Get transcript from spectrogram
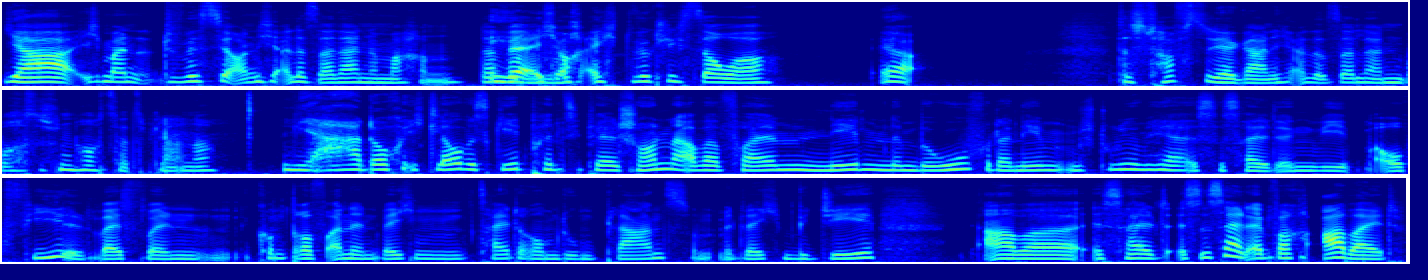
ja, ich meine, du willst ja auch nicht alles alleine machen. Da wäre ich auch echt wirklich sauer. Ja. Das schaffst du ja gar nicht alles allein. Brauchst du schon einen Hochzeitsplaner. Ja, doch, ich glaube, es geht prinzipiell schon, aber vor allem neben einem Beruf oder neben dem Studium her ist es halt irgendwie auch viel, weil es kommt drauf an, in welchem Zeitraum du planst und mit welchem Budget. Aber es halt, es ist halt einfach Arbeit.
